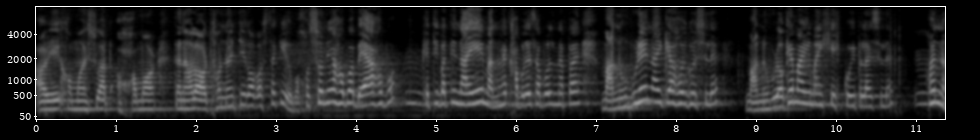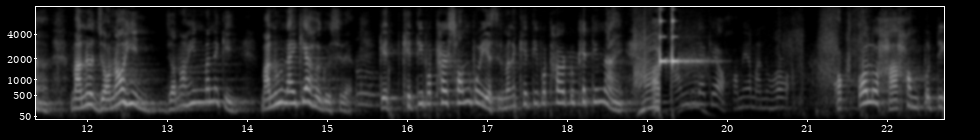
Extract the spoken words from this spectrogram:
আৰু এই সময়ছোৱাত অসমৰ তেনেহ'লে অৰ্থনৈতিক অৱস্থা কি হ'ব? শোচনীয় হ'ব বেয়া হ'ব? খেতি বাতি নায়েই মানুহে খাবলৈ চাবলৈ নাপায়। মানুহবোৰেই নাইকিয়া হৈ গৈছিলে। মানুহবোৰকে মাৰি মাৰি শেষ কৰি পেলাইছিলে। হয় নহয়? মানুহ জনহীন জনহীন মানে কি? মানুহ নাইকিয়া হৈ গৈছিলে। খেতি পথাৰ চন পৰি আছিল। মানে খেতি পথাৰতো খেতি নাই। মানুহবিলাকে অসমীয়া মানুহৰ সকলো সা সম্পত্তি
